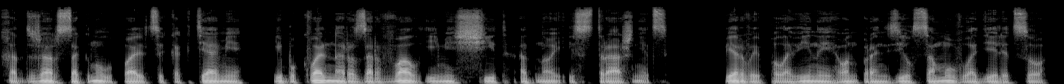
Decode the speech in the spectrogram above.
Хаджар согнул пальцы когтями и буквально разорвал ими щит одной из стражниц. Первой половиной он пронзил саму владелицу,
